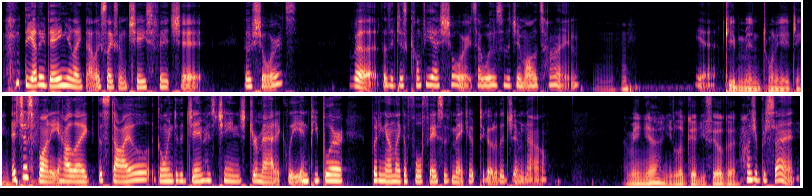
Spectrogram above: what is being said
the other day, and you're like, that looks like some Chase Fit shit. Those shorts, bruh, those are just comfy ass shorts. I wear those to the gym all the time. hmm Yeah, Keep them in 2018. it's just funny how like the style going to the gym has changed dramatically, and people are putting on like a full face of makeup to go to the gym now. I mean, yeah, you look good, you feel good. Hundred percent,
